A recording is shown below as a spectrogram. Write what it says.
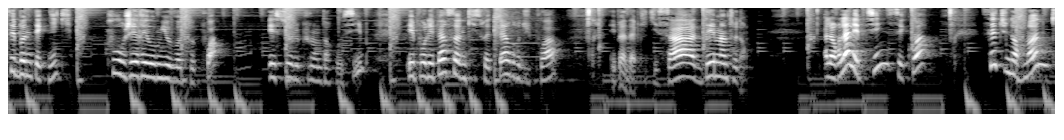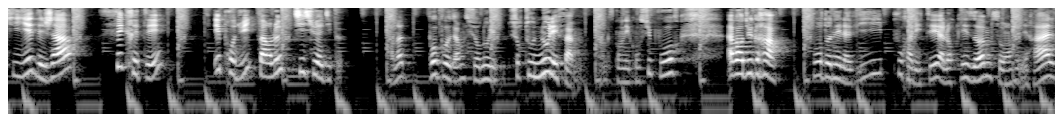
ces bonnes techniques pour gérer au mieux votre poids et ce le plus longtemps possible et pour les personnes qui souhaitent perdre du poids, et eh bien d'appliquer ça dès maintenant. Alors la leptine, c'est quoi? C'est une hormone qui est déjà sécrétée et produite par le tissu adipeux, par notre popotin, sur nous, surtout nous les femmes, hein, parce qu'on est conçu pour avoir du gras, pour donner la vie, pour allaiter, alors que les hommes sont en général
